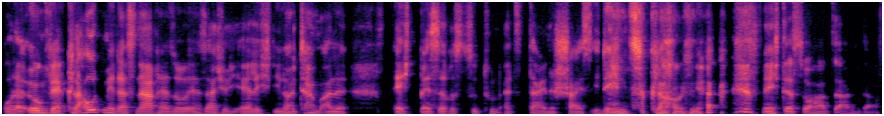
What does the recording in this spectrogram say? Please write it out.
oder irgendwer klaut mir das nachher so.“ Ja, sage ich euch ehrlich, die Leute haben alle echt Besseres zu tun, als deine Scheißideen zu klauen, ja, wenn ich das so hart sagen darf.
